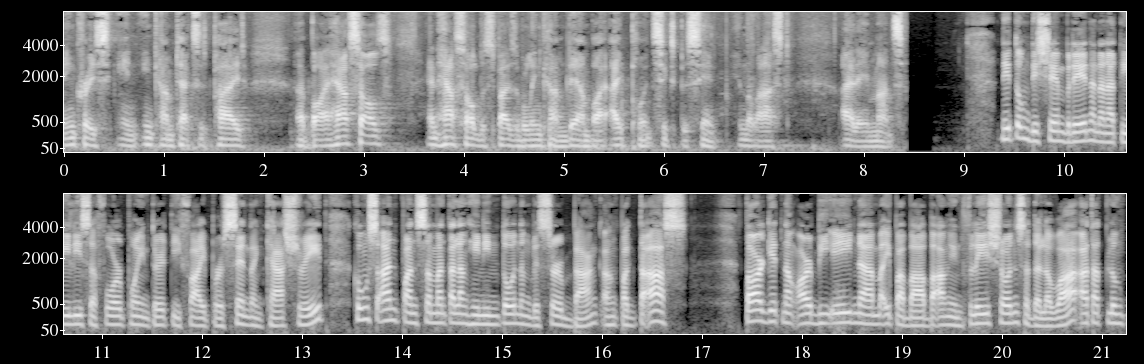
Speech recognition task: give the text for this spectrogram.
increase in income taxes paid uh, by households and household disposable income down by 8.6% in the last 18 months. Nitong Disyembre, nananatili sa 4.35% ang cash rate kung saan pansamantalang hininto ng Reserve Bank ang pagtaas. Target ng RBA na maipababa ang inflation sa 2 at 3%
